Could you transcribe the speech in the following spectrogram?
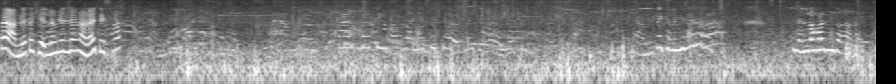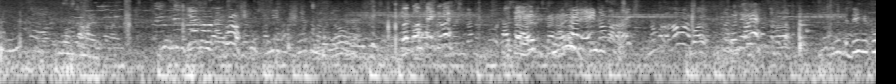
खै हामीले त खेल्नु मिल्दैन होला है त्यसमा पार्कमा टिमहरू अनि यस्तो त्योहरू पनि टिमहरू हामी चाहिँ खेल्नु मिल्दैन किनभने लहर दिन्छ होला हामीलाई देखेको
